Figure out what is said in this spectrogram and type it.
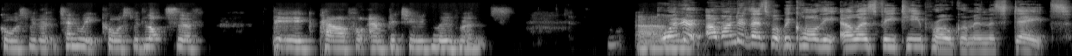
course with a 10 week course with lots of big powerful amplitude movements I um, wonder. I wonder. That's what we call the LSVT program in the states.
